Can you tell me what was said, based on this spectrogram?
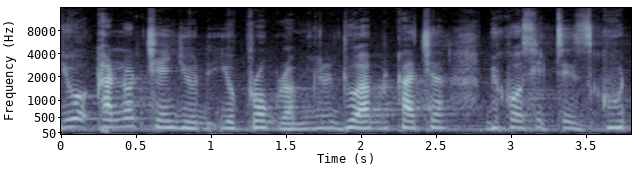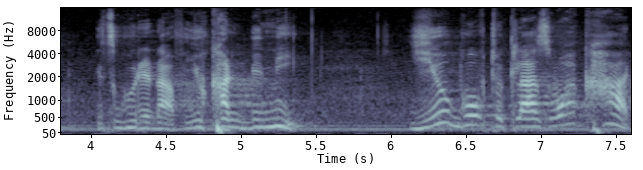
you cannot change your, your program. You'll do agriculture because it is good, it's good enough. You can't be me. You go to class, work hard,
